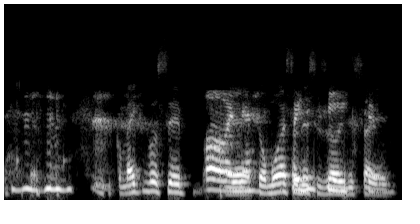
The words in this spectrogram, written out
como é que você Olha, é, tomou essa decisão difícil. de sair?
